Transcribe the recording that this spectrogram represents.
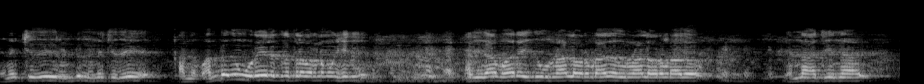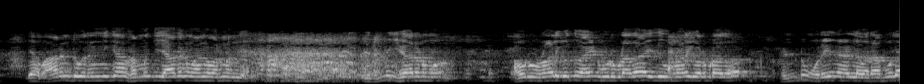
நினைச்சது ரெண்டும் நினைச்சது அந்த வந்ததும் ஒரே லக்னத்துல வரணும் மோகினி அதுதான் வேற இது ஒரு நாள்ல வரக்கூடாது அது ஒரு நாள்ல வரக்கூடாதோ என்ன ஆச்சுன்னா வாரண்ட் ஒரு இன்னைக்கா சம்பந்தி ஜாதகம் வாங்க வரணுங்க. இது ரெண்டும் சேரணுமோ அவர் ஒரு நாளைக்கு வந்து வாங்கிட்டு போடக்கூடாதா? இது ஒரு நாளைக்கு வரக்கூடாதோ? ரெண்டும் ஒரே நாள்ல வரா போல.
